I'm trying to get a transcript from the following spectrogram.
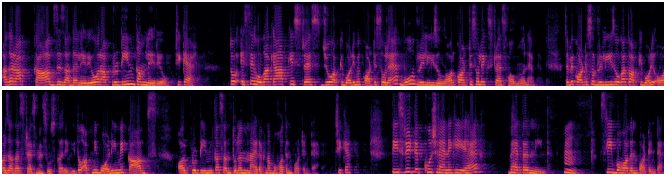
अगर आप काब्स ज़्यादा ले रहे हो और आप प्रोटीन कम ले रहे हो, ठीक है तो इससे होगा क्या? आपकी स्ट्रेस जो आपकी बॉडी में कॉर्टिसोल है, वो रिलीज़ होगा और कॉर्टिसोल एक स्ट्रेस हार्मोन है। जब ये कॉर्टिसोल रिलीज़ होगा तो आपकी बॉडी और ज़्यादा स्ट्रेस महसूस करेगी। तो अपनी बॉडी में काब्स और प्रोटीन का संतुलन बनाए रखना बहुत इंपॉर्टेंट है। ठीक है? तीसरी टिप खुश रहने की ये है, बेहतर नींद। हम्म स्लीप बहुत इंपॉर्टेंट है।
